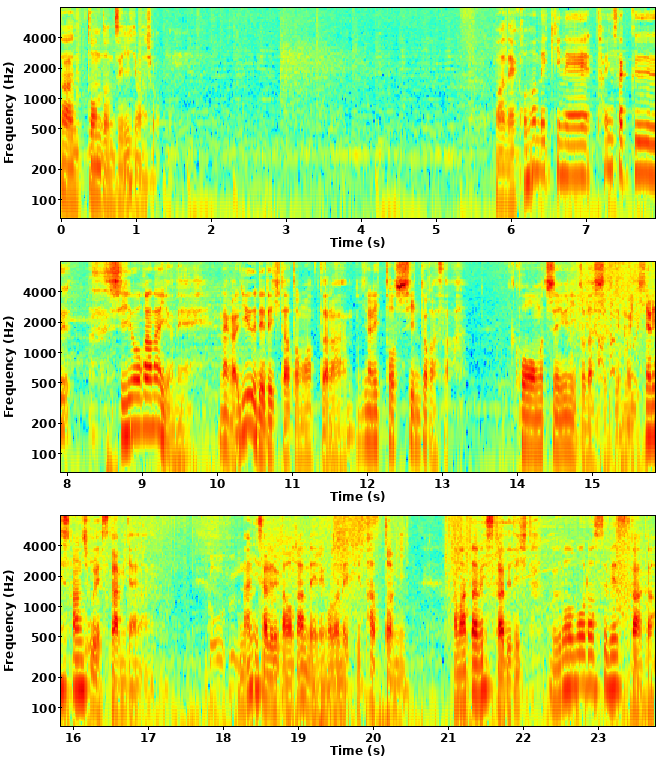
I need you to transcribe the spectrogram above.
さあどんどん次行きましょう。まあねこのデッキね対策しようがないよね。なんか竜でできたと思ったらいきなり突進とかさこうお持ちのユニット出しててもういきなり3色ですかみたいなね。何されるかわかんないねこのデッキパッと見。あまたベスカー出てきた。ウロボロスベスカーか。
